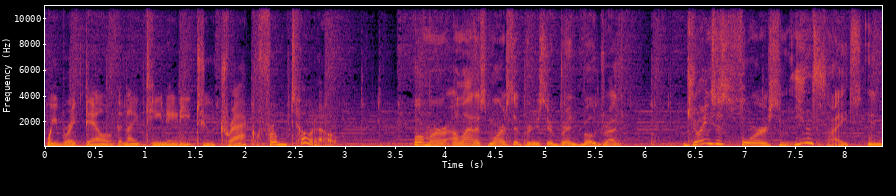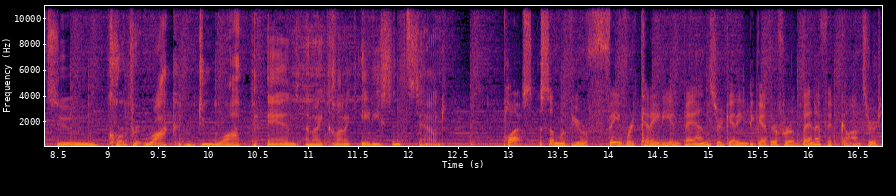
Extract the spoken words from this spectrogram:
We break down the 1982 track from Toto. Former Alanis Morissette producer Brent Bodrug joins us for some insight into corporate rock, doo-wop, and an iconic 80s synth sound. Plus, some of your favorite Canadian bands are getting together for a benefit concert,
